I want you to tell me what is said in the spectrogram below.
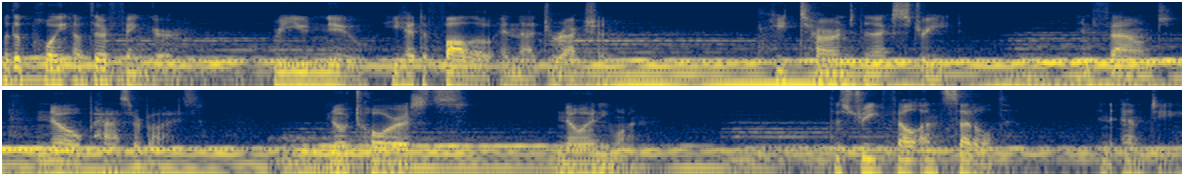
With a point of their finger, Ryu knew he had to follow in that direction. He turned to the next street and found no passerbys, no tourists, no anyone. The street felt unsettled and empty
